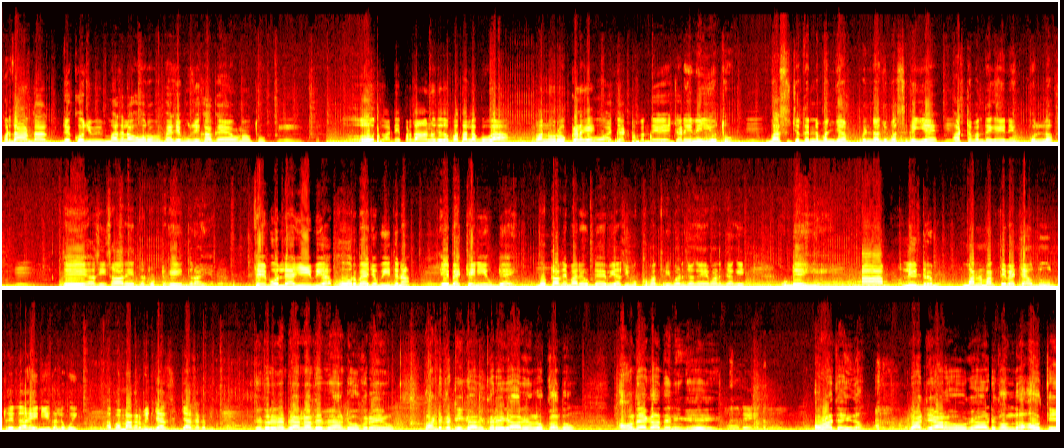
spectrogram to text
ਪ੍ਰਧਾਨ ਦਾ ਦੇਖੋ ਜੀ ਵੀ ਮਸਲਾ ਹੋਰ ਹੋਵੇ ਪੈਸੇ ਪੂਸੇ ਖਾ ਕੇ ਆਇਆ ਹੋਣਾ ਉਤੋਂ ਉਹ ਤੁਹਾਡੇ ਪ੍ਰਧਾਨ ਨੂੰ ਜਦੋਂ ਪਤਾ ਲੱਗੂਗਾ ਤੁਹਾਨੂੰ ਰੋਕਣਗੇ? ਉਹ ਅੱਜ 8 ਬੰਦੇ ਚੜੇ ਨੇ ਜੀ ਉਤੋਂ ਬੱਸ ਚ ਤਿੰਨ ਪੰਜਾਂ ਪਿੰਡਾਂ ਚ ਬੱਸ ਗਈ ਹੈ 8 ਬੰਦੇ ਗਏ ਨੇ ਕੁੱਲ। ਤੇ ਅਸੀਂ ਸਾਰੇ ਇੱਧਰ ਟੁੱਟ ਕੇ ਇੱਧਰ ਆਏ ਆ ਤੇ ਬੋਲਿਆ ਜੀ ਵੀ ਹੋਰ ਬਹਿ ਜਾਓ 20 ਦਿਨ। ਇਹ ਬੈਠੇ ਨਹੀਂ ਉੱਡਿਆ ਹੀ ਵੋਟਾਂ ਦੇ ਮਾਰੇ ਉੱਡਿਆ ਵੀ ਅਸੀਂ ਮੁੱਖ ਮੰਤਰੀ ਬਣ ਜਾਾਂਗੇ ਇਹ ਬਣ ਜਾਾਂਗੇ। ਉੱਡਿਆ ਹੀ ਇਹ। ਆ ਲੀਡਰ ਮਰਨ ਮਰਤੇ ਬੈਠਾ ਉਦੋਂ ਉੱਤੇ ਤਾਂ ਹੈ ਨਹੀਂ ਗੱਲ ਕੋਈ। ਆਪਾਂ ਮਗਰ ਵੀ ਨਹੀਂ ਜਾ ਸਕਦੇ। ਕਿਧਰੇ ਨੇ ਬਿਆਨਾਂ ਤੇ ਬਿਆਨ ਠੋਕ ਰਹੇ ਹੋ ਫੰਡ ਇਕੱਠੀ ਕਰ ਕਰੇ ਜਾ ਰਹੇ ਹੋ ਲੋਕਾਂ ਤੋਂ ਆਉਂਦੇ ਕਾਹਤੇ ਨਹੀਂ ਗਏ ਆਉਣਾ ਚਾਹੀਦਾ। ਰਾਜੇਵਾਲ ਹੋ ਗਿਆ ਡਕੰਦਾ ਉਹ ਕੀ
